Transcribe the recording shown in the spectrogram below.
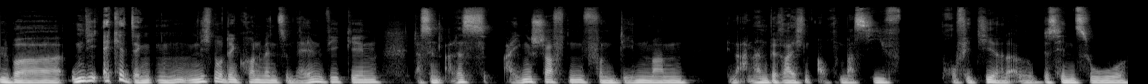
über um die Ecke denken, nicht nur den konventionellen Weg gehen. Das sind alles Eigenschaften, von denen man in anderen Bereichen auch massiv profitiert. Also bis hin zu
